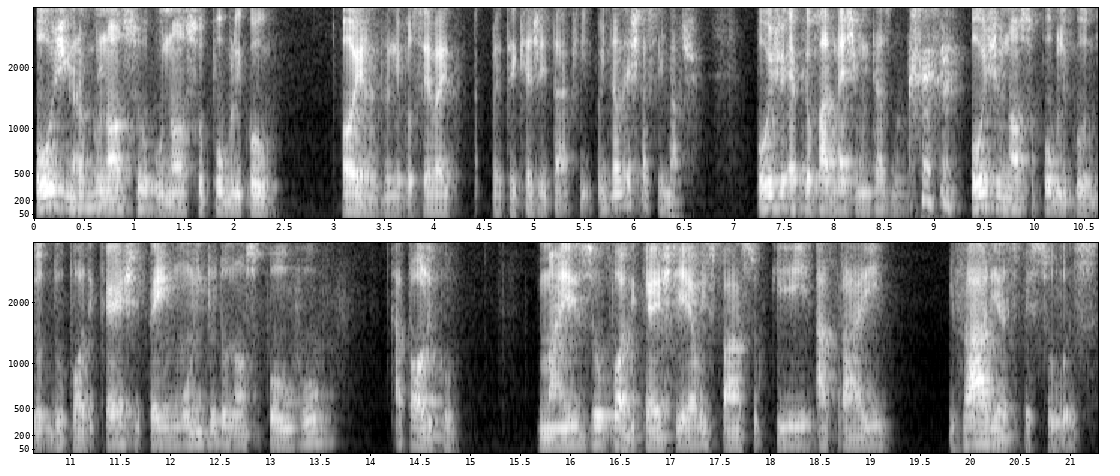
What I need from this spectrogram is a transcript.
hoje o nosso, o nosso público. Olha, Antônio, você vai, vai ter que ajeitar aqui. Então deixa assim embaixo. Hoje é porque o padre mexe muitas mãos. Hoje o nosso público do, do podcast tem muito do nosso povo católico. Mas o podcast é um espaço que atrai várias pessoas.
